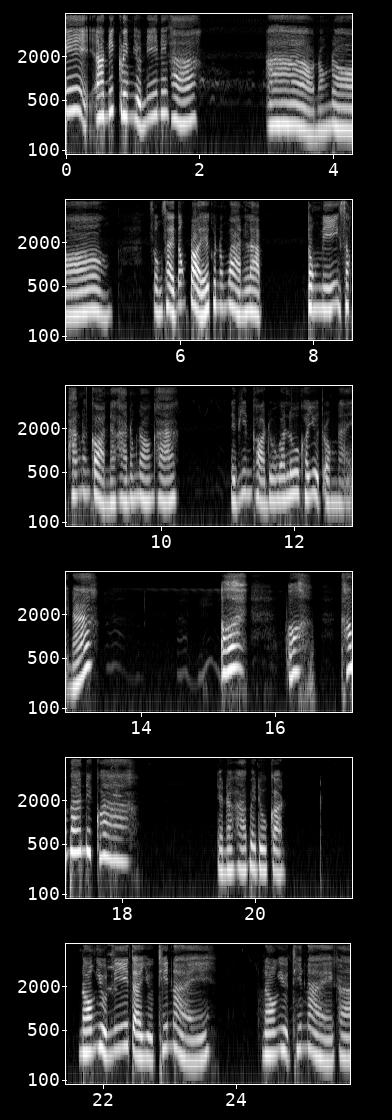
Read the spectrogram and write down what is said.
นี่ อ้าวนี่กริมอยู่นี่นี่คะอ้าวน้องๆ สงสัยต้องปล่อยให้คุณน้ำหวานหลับ ตรงนี้อีกสักพักหนึ่งก่อนนะคะ น้องๆคะ ดี๋ยวพี่ขอดูว่าลูกเขาอยู่ตรงไหนนะโอ้ยโอ้เข้าบ้านดีกว่า เดี๋ยวนะคะไปดูก่อน น้องอยู่นี่แต่อยู่ที่ไหน น้องอยู่ที่ไหนคะ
